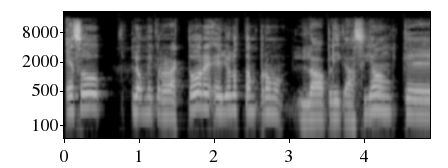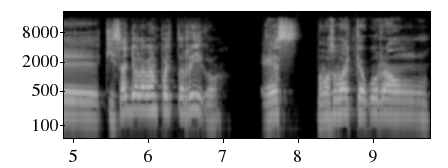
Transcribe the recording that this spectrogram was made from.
Eso, los microreactores, ellos lo están promo... La aplicación que quizás yo le veo en Puerto Rico es, vamos a suponer que ocurra un,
